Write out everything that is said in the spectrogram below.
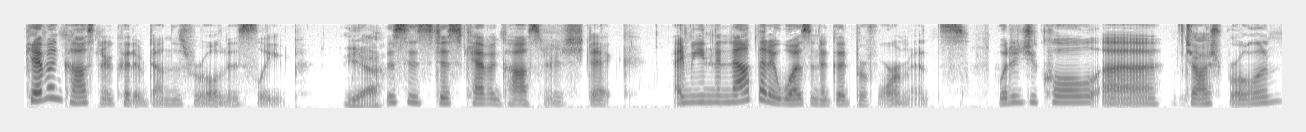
Kevin Costner could have done this role in his sleep. Yeah. This is just Kevin Costner's shtick. I mean, not that it wasn't a good performance. What did you call uh, Josh Brolin?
